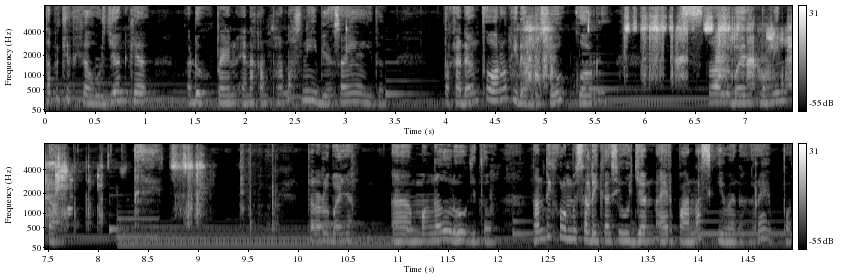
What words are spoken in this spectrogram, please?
Tapi ketika hujan kayak aduh pengen enakan panas nih biasanya gitu. Terkadang tuh orang tidak bersyukur. Selalu banyak meminta terlalu banyak eh, mengeluh gitu. Nanti kalau misalnya dikasih hujan air panas gimana? Repot.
